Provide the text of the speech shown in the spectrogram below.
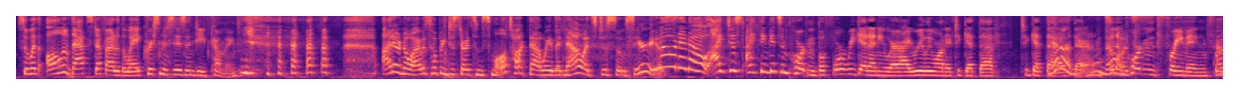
So with all of that stuff out of the way, Christmas is indeed coming. I don't know. I was hoping to start some small talk that way, but now it's just so serious. No, no, no. I just I think it's important before we get anywhere. I really wanted to get that to get that Yeah, out there. no, it's no, an it's- important framing for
